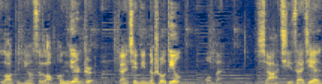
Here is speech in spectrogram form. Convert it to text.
老的 news 老彭监制，感谢您的收听，我们下期再见。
